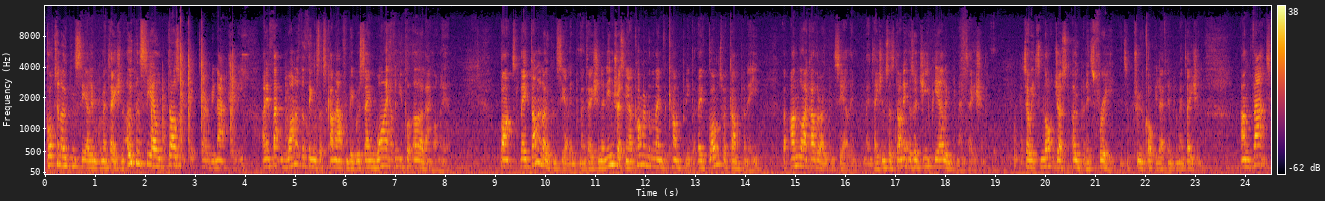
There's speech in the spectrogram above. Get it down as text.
got an OpenCL implementation. OpenCL doesn't fit terribly naturally, and in fact, one of the things that's come out from people is saying, why haven't you put Erlang on here? But they've done an OpenCL implementation, and interestingly, I can't remember the name of the company, but they've gone to a company that, unlike other OpenCL implementations, has done it as a GPL implementation. So it's not just open, it's free. It's a true copyleft implementation. And that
